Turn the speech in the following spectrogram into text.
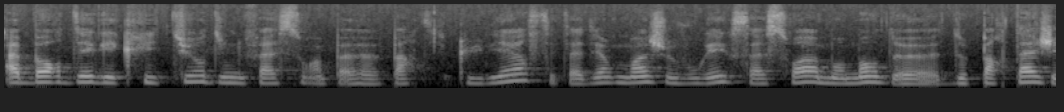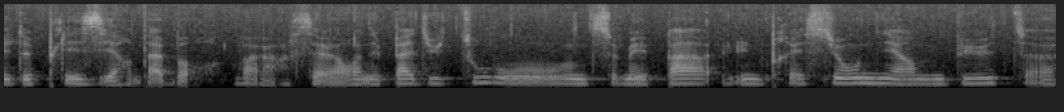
aborder l'écriture d'une façon un peu particulière, c'est-à-dire moi je voulais que ça soit un moment de, partage et de plaisir d'abord. On n'est pas du tout, on ne se met pas une pression ni un but. Euh,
